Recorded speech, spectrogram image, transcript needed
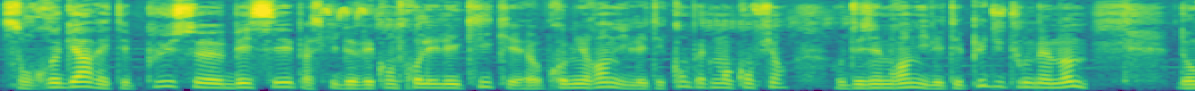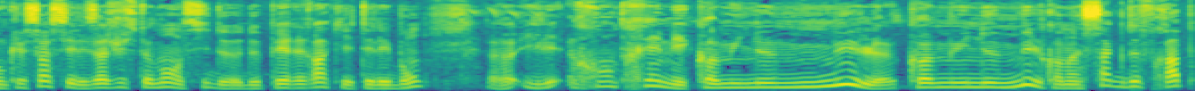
Son regard était plus baissé parce qu'il devait contrôler les kicks. Au premier round, il était complètement confiant. Au deuxième round, il était plus du tout le même homme. Donc ça, c'est les ajustements aussi de, Pereira qui étaient les bons. Euh, il est rentré, mais comme une mule, comme une mule, comme un sac de frappe.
